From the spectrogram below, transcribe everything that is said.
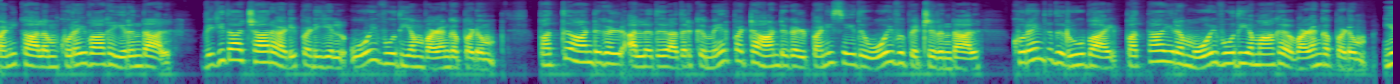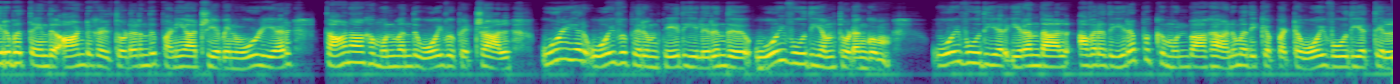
பணிக்காலம் குறைவாக இருந்தால் விகிதாச்சார அடிப்படையில் ஓய்வூதியம் வழங்கப்படும். பத்து ஆண்டுகள் அல்லது அதற்கு மேற்பட்ட ஆண்டுகள் பணி செய்து ஓய்வு பெற்றிருந்தால் குறைந்தது ரூபாய் பத்தாயிரம் ஓய்வூதியமாக வழங்கப்படும். இருபத்தைந்து ஆண்டுகள் தொடர்ந்து பணியாற்றியபின் ஊழியர் தானாக முன்வந்து ஓய்வு பெற்றால் ஊழியர் ஓய்வு பெறும் தேதியிலிருந்து ஓய்வூதியம் தொடங்கும். ஓய்வூதியர் இறந்தால் அவரது இறப்புக்கு முன்பாக அனுமதிக்கப்பட்ட ஓய்வூதியத்தில்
